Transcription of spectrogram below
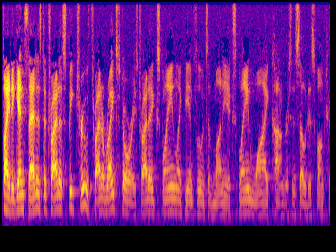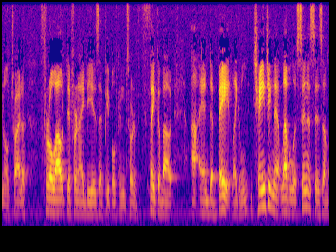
fight against that is to try to speak truth, try to write stories, try to explain like the influence of money, explain why Congress is so dysfunctional, try to throw out different ideas that people can sort of think about uh, and debate. Like changing that level of cynicism.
